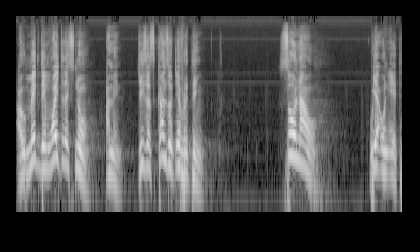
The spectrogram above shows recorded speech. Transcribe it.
I will make them white like snow. Amen. Jesus cancelled everything. So now, we are on earth.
